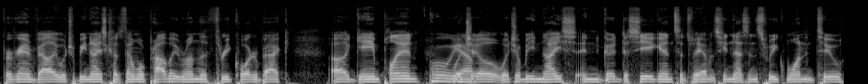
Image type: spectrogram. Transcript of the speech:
for Grand Valley, which will be nice because then we'll probably run the three quarterback uh, game plan, Oh which yeah. will which will be nice and good to see again since we haven't seen that since week one and two.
